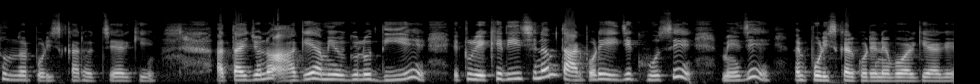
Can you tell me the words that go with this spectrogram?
সুন্দর পরিষ্কার হচ্ছে আর কি। আর তাই জন্য আগে আমি ওইগুলো দিয়ে একটু রেখে দিয়েছিলাম, তারপরে এই যে ঘষে, মেজে আমি পরিষ্কার করে নেব আর কি আগে।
